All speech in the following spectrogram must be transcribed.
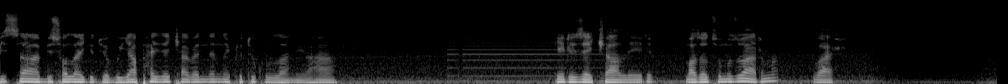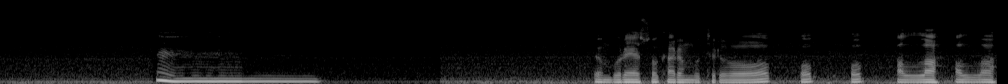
Bir sağa bir sola gidiyor. Bu yapay zeka benden de kötü kullanıyor ha. Geri zekalı herif. Mazotumuz var mı? Var. Hmm. Ben buraya sokarım bu tırı. Hop hop hop. Allah Allah.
